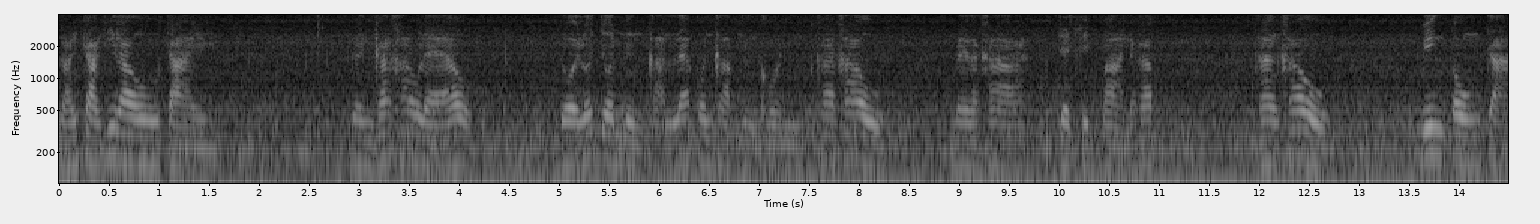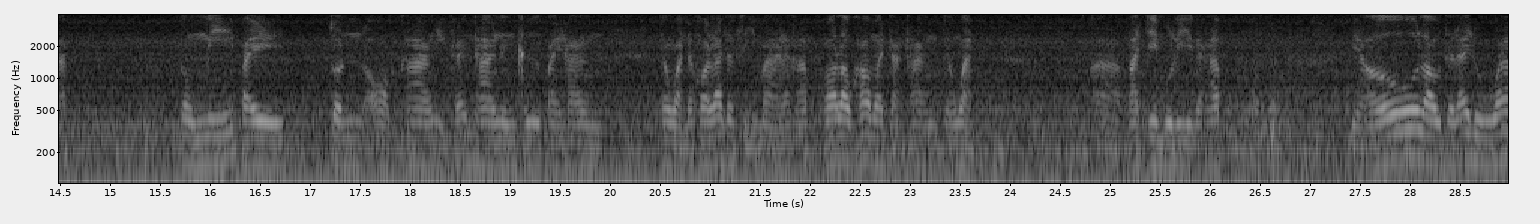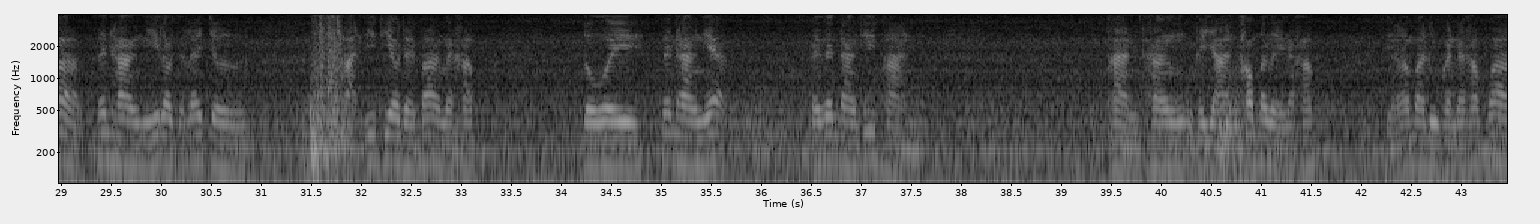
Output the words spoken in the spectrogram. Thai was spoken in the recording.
หลังจากที่เราจ่ายเงินค่าเข้าแล้ว โดยรถยนต์หนึ่งคันและคนขับหนึ่งคนค่าเข้าในราคา 70 บาทนะครับ ทางเข้าวิ่งตรงจากตรงนี้ไป จนออกทางอีกเส้นทางหนึ่งคือไปทางจังหวัดนครราชสีมานะครับ เพราะเราเข้ามาจากทางจังหวัดอ่าปราจีนบุรีนะครับ เดี๋ยวเราจะได้ดูว่าเส้นทางนี้เราจะได้เจอสถานที่เที่ยวใดบ้างนะครับ โดยเส้นทางเนี้ยเป็นเส้นทางที่ผ่าน ผ่านทางอุทยานเข้ามาเลยนะครับ เดี๋ยวเรามาดูกันนะครับว่า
